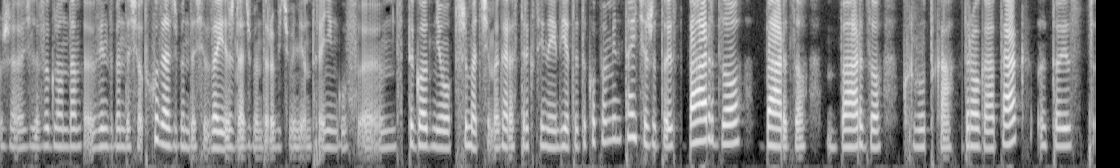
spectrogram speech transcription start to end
że źle wyglądam, więc będę się odchudzać, będę się zajeżdżać, będę robić milion treningów e, w tygodniu, trzymać się mega restrykcyjnej diety. Tylko pamiętajcie, że to jest bardzo, bardzo, bardzo krótka droga, tak? To jest,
